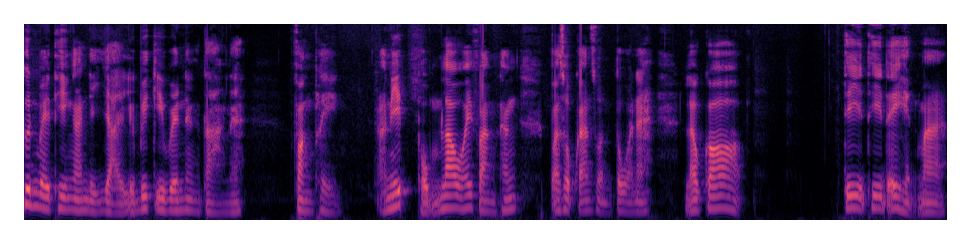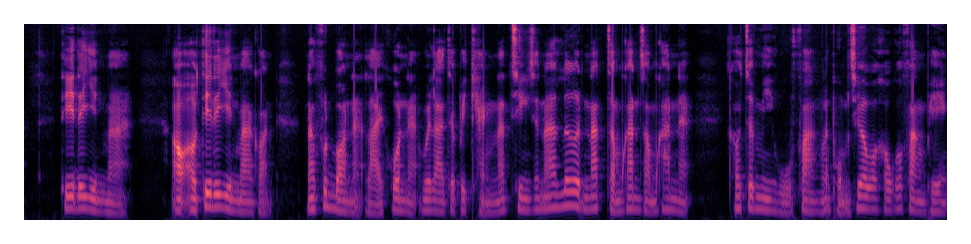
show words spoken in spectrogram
ขึ้นเวทีงานใหญ่ๆ หรือ Big Event ต่างๆนะฟังเพลง อันนี้ผมเล่าให้ฟังทั้งประสบการณ์ส่วนตัวนะ แล้วก็ ที่ที่ได้เห็นมาที่ได้ยินมา เอาเอาที่ได้ยินมาก่อน นักฟุตบอลน่ะหลายคนน่ะเวลาจะไปแข่งนัดชิงชนะเลิศนัดสำคัญสำคัญเนี่ยเขาจะมีหูฟังและผมเชื่อว่าเขาก็ฟังเพลง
